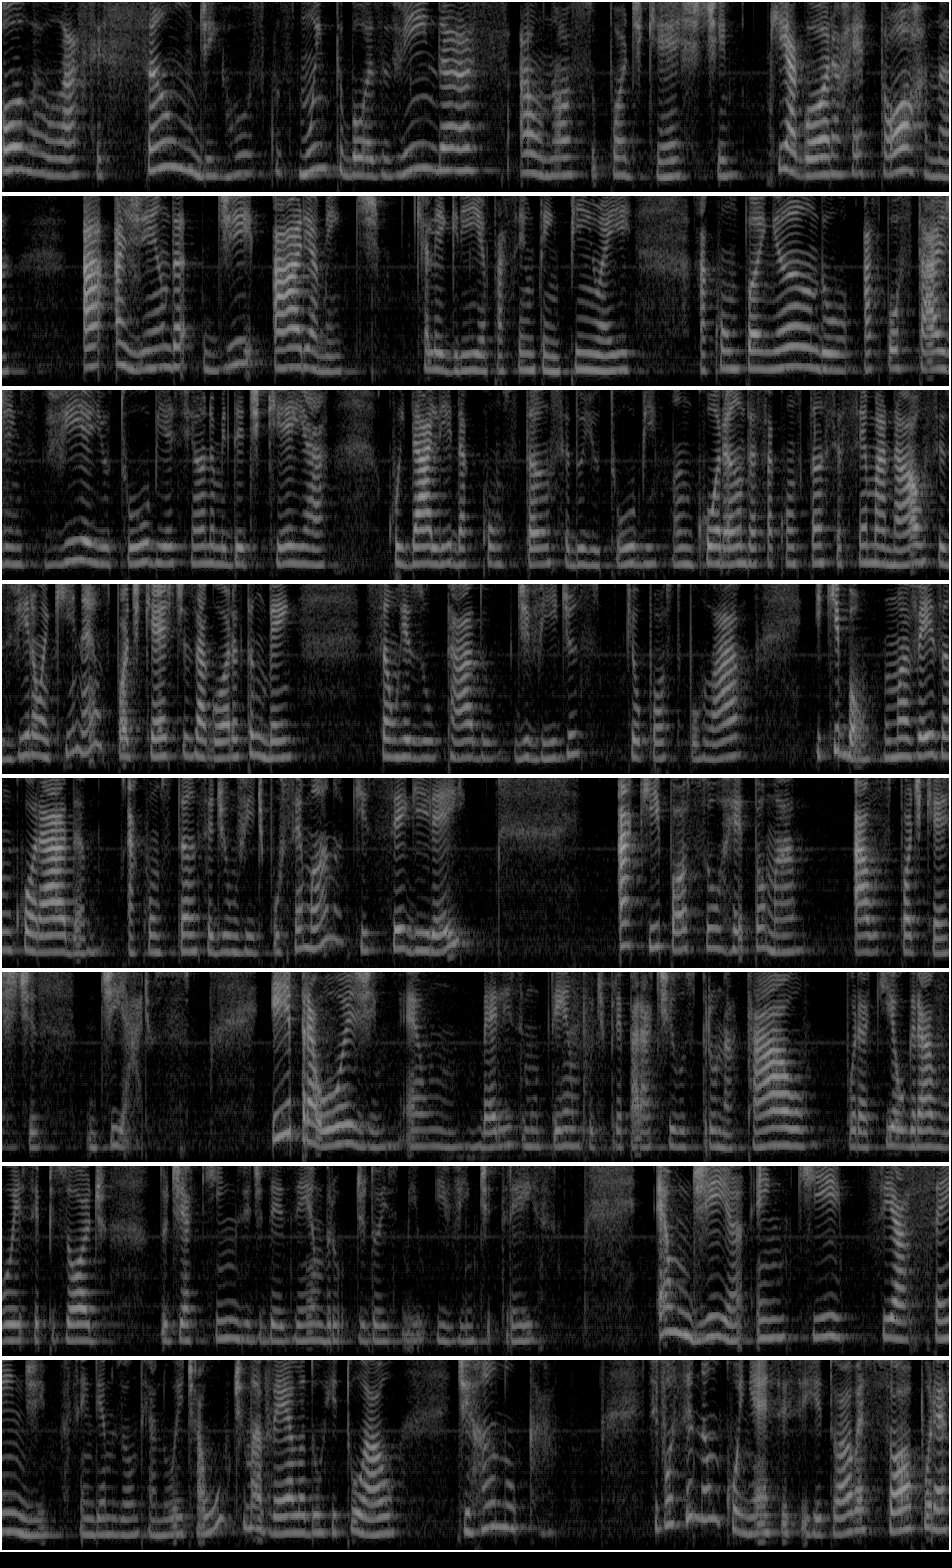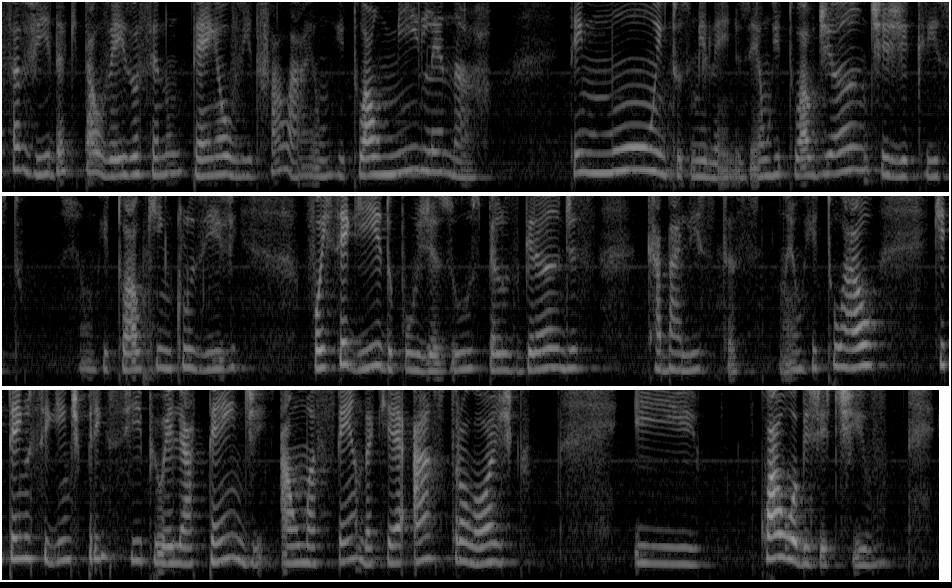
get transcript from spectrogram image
Olá, olá, sessão de enroscos, muito boas-vindas ao nosso podcast que agora retorna à agenda diariamente. Que alegria, passei um tempinho aí acompanhando as postagens via YouTube. Esse ano eu me dediquei a cuidar ali da constância do YouTube, ancorando essa constância semanal. Vocês viram aqui, né? Os podcasts agora também são resultado de vídeos que eu posto por lá. E que bom, uma vez ancorada a constância de um vídeo por semana, que seguirei, aqui posso retomar aos podcasts diários. E para hoje é um belíssimo tempo de preparativos para o Natal. Por aqui eu gravo esse episódio do dia 15 de dezembro de 2023. É um dia em que se acende, acendemos ontem à noite, a última vela do ritual de Hanukkah. Se você não conhece esse ritual, é só por essa vida que talvez você não tenha ouvido falar. É um ritual milenar. Tem muitos milênios. É um ritual de antes de Cristo. É um ritual que, inclusive, foi seguido por Jesus, pelos grandes cabalistas. É um ritual que tem o seguinte princípio: ele atende a uma fenda que é astrológica. E qual o objetivo?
